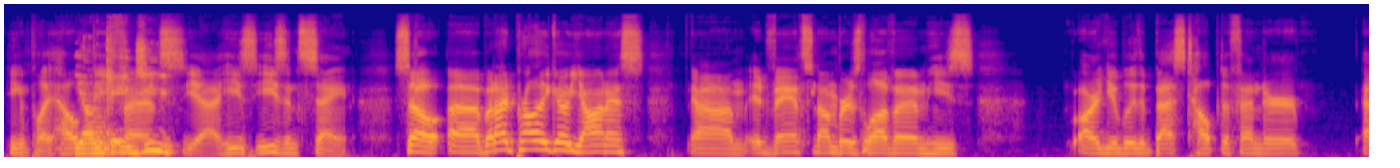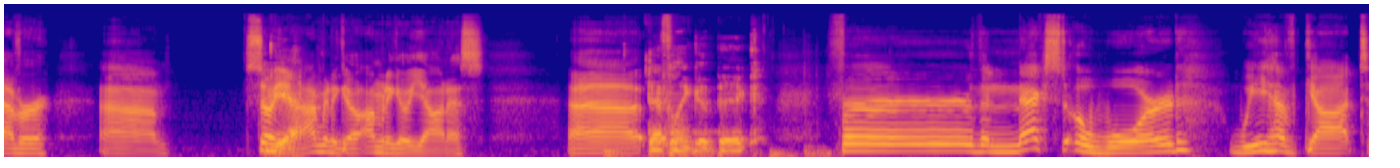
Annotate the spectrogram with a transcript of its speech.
he can play help Young defense. KG. Yeah, he's he's insane. So, uh, but I'd probably go Giannis. Um, advanced numbers, love him. He's arguably the best help defender ever. Um, so yeah, Yeah. I'm gonna go. I'm gonna go Giannis. Uh, Definitely a good pick. for the next award, we have got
